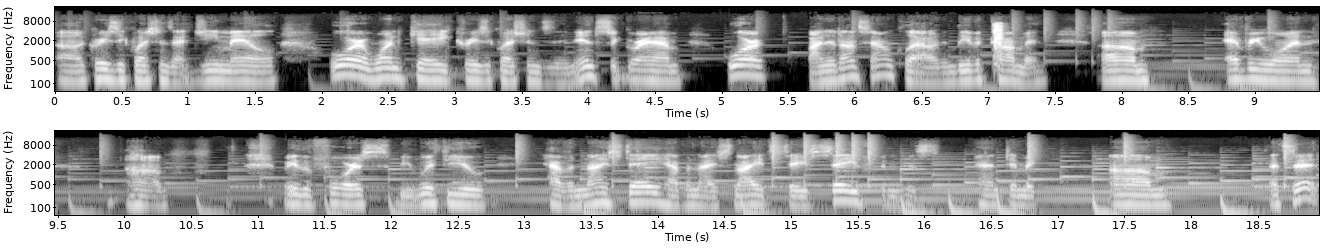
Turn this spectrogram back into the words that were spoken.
uh, crazy questions at Gmail or 1K crazy questions in Instagram or find it on SoundCloud and leave a comment. Um, everyone, um, may the force be with you. Have a nice day. Have a nice night. Stay safe in this pandemic. Um, that's it.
